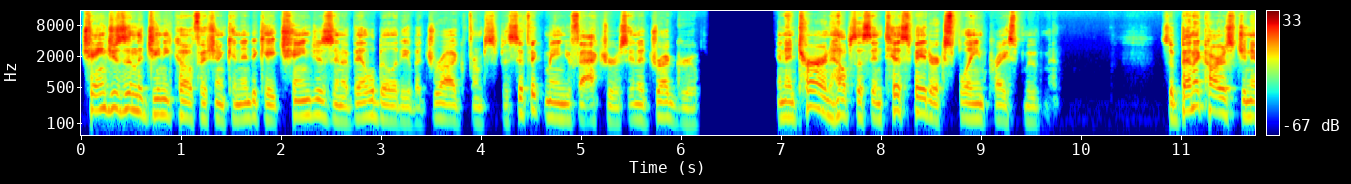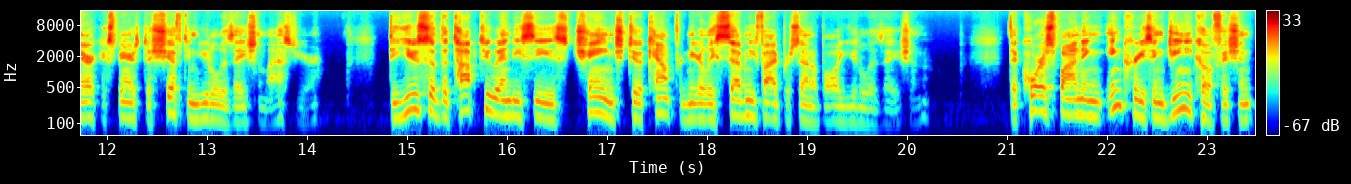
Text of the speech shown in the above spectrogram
Changes in the Gini coefficient can indicate changes in availability of a drug from specific manufacturers in a drug group, and in turn helps us anticipate or explain price movement. So, Benicar's generic experienced a shift in utilization last year. The use of the top two NDCs changed to account for nearly 75% of all utilization. The corresponding increasing Gini coefficient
